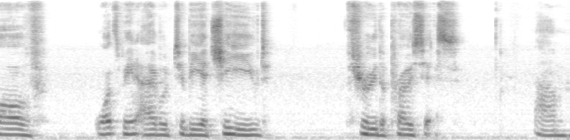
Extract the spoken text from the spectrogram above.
of what's been able to be achieved through the process. Um,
